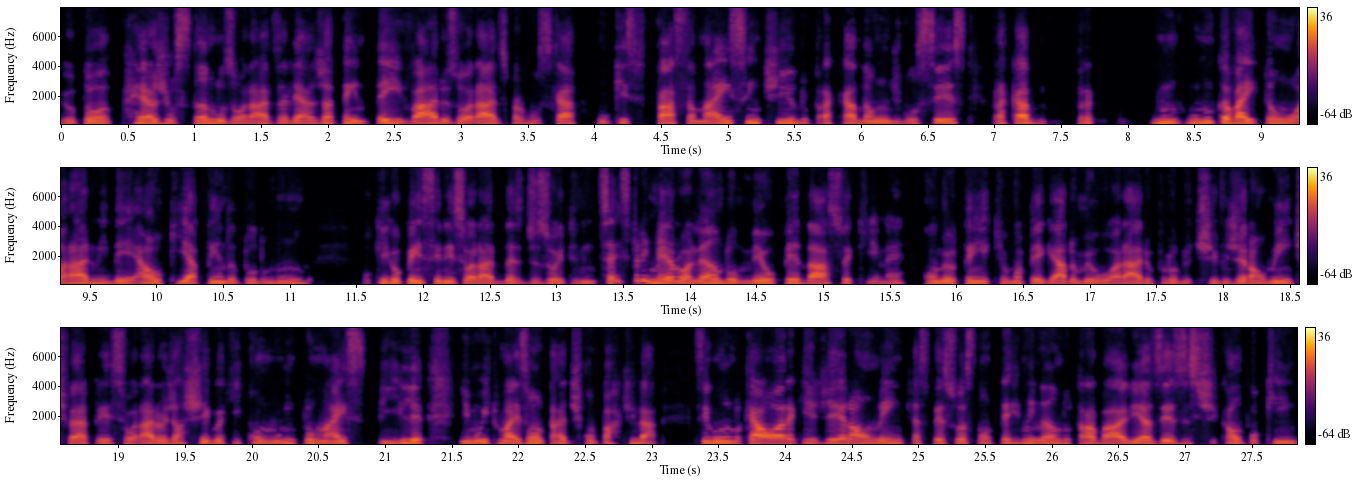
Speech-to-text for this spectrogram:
Eu estou reajustando os horários, aliás, já tentei vários horários para buscar o que faça mais sentido para cada um de vocês, para cada. Pra, nunca vai ter um horário ideal que atenda todo mundo. Por que eu pensei nesse horário das 18h26? Primeiro, olhando o meu pedaço aqui, né? Como eu tenho aqui uma pegada, o meu horário produtivo geralmente vai até esse horário, eu já chego aqui com muito mais pilha e muito mais vontade de compartilhar. Segundo, que é a hora que geralmente as pessoas estão terminando o trabalho e às vezes esticar um pouquinho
